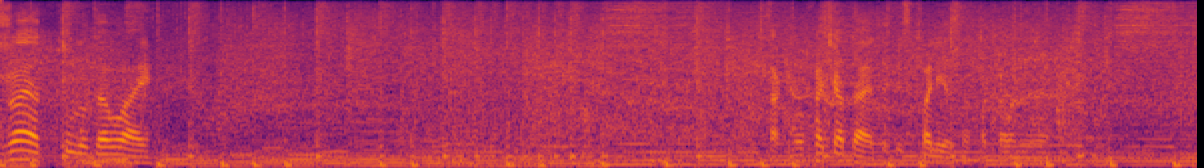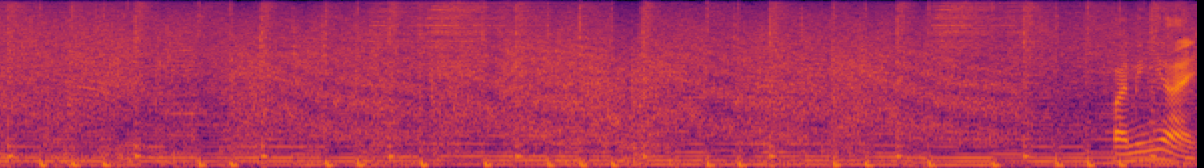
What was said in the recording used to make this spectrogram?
Выезжай оттуда давай. Так, ну хотя да, это бесполезно пока у него. Поменяй.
